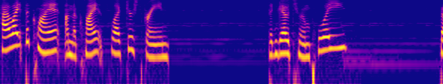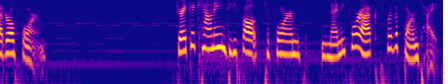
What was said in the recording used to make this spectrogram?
Highlight the client on the Client Selector screen, then go to Employees, Federal Forms. Drake Accounting defaults to Forms 94X for the form type.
